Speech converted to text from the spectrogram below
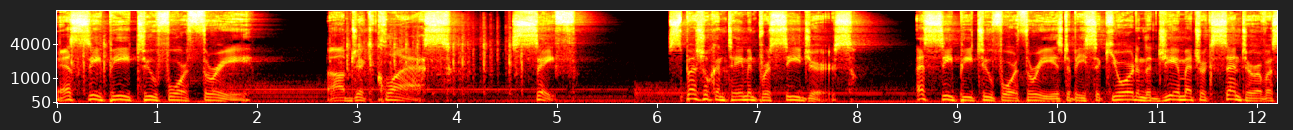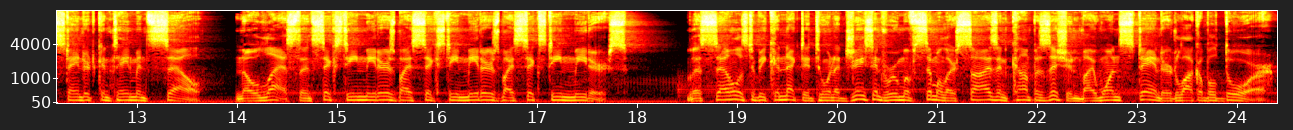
SCP-243 Object Class Safe Special Containment Procedures SCP-243 is to be secured in the geometric center of a standard containment cell, no less than 16 meters by 16 meters by 16 meters. The cell is to be connected to an adjacent room of similar size and composition by one standard lockable door.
